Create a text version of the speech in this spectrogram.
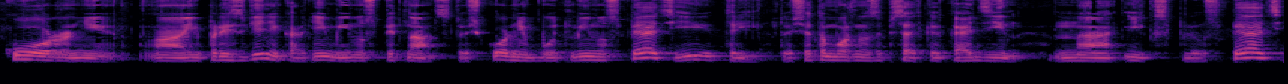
корни а, и произведение корней минус 15. То есть корни будут минус 5 и 3. То есть это можно записать как 1 на x плюс 5,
